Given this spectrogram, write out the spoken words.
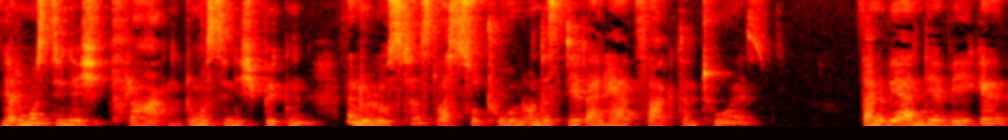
Ja, du musst ihn nicht fragen, du musst ihn nicht bitten. Wenn du Lust hast, was zu tun und es dir dein Herz sagt, dann tu es. Dann werden dir Wege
